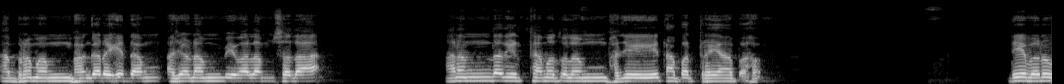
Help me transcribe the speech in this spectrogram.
ಅಭ್ರಮಂ ಭಂಗರಹಿತಂ ಅಜಡಂ ವಿಮಲಂ ಸದಾ ಆನಂದತೀರ್ಥಮತುಲಂ ಭಜೇ ತಾಪತ್ರಯಾಪಹ ದೇವರು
